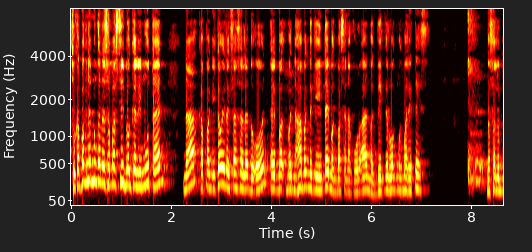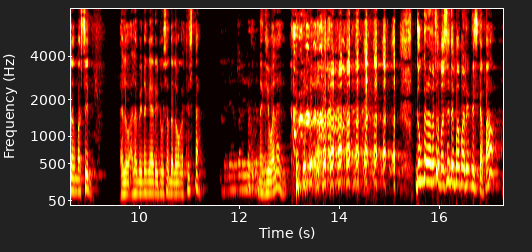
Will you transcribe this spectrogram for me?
So kapag nandun ka na sa masjid, huwag kalimutan na kapag ikaw ay nagsasala doon, ay bag, habang naghihintay, magbasa ng Quran, magdikir, huwag magmarites. Nasa loob ng masjid. Hello, alam mo yung nangyari doon sa dalawang artista? Naghiwalay. doon ka lang sa masjid, nagmamarites ka pa.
